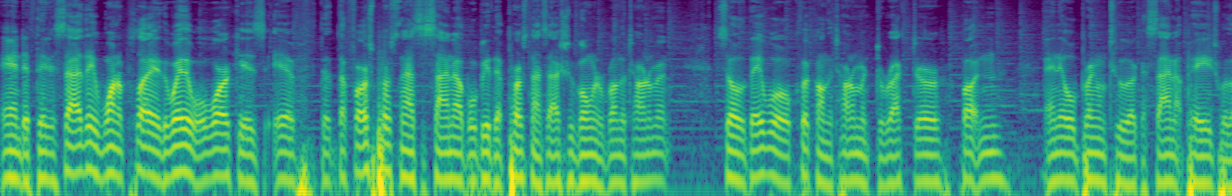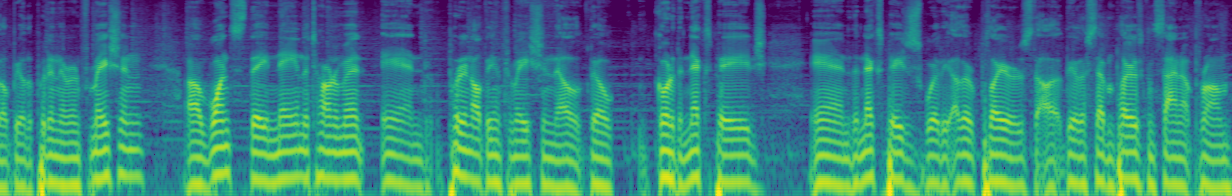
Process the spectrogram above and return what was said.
and if they decide they want to play the way that will work is if the, the first person that has to sign up will be the person that's actually going to run the tournament. So they will click on the tournament director button and it will bring them to like a sign up page where they'll be able to put in their information. Uh, once they name the tournament and put in all the information they'll they'll go to the next page. And the next page is where the other players the, uh, the other seven players can sign up from.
